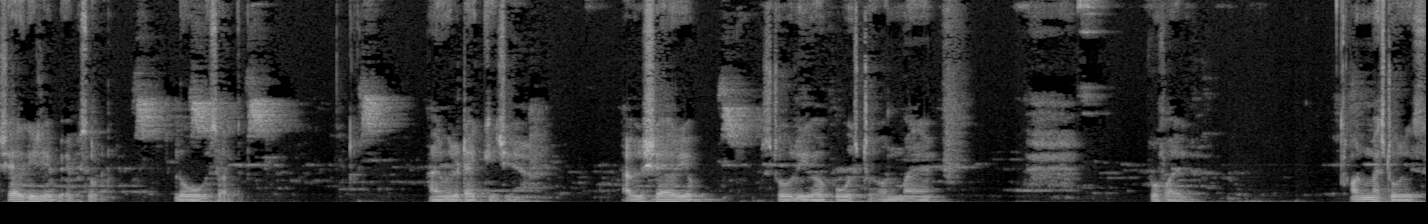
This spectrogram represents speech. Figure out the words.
शेयर कीजिए एपिसोड लोगों के साथ। आई मुझे टैग कीजिए। I will share your story और post on my profile on my stories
